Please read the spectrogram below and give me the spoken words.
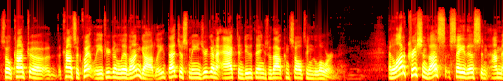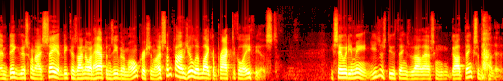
So, contra, uh, consequently, if you're going to live ungodly, that just means you're going to act and do things without consulting the Lord. And a lot of Christians, I say this, and I'm ambiguous when I say it because I know it happens even in my own Christian life. Sometimes you'll live like a practical atheist. You say, What do you mean? You just do things without asking God thinks about it.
